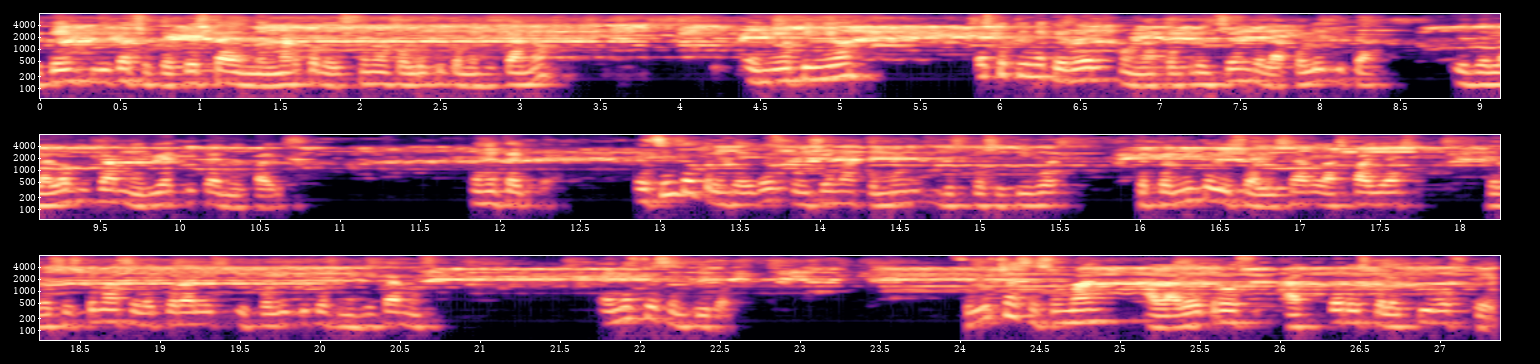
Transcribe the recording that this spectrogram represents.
y qué implica su protesta en el marco del sistema político mexicano? En mi opinión, esto tiene que ver con la comprensión de la política y de la lógica mediática en el país. En efecto, el 132 funciona como un dispositivo que permite visualizar las fallas de los sistemas electorales y políticos mexicanos. En este sentido, su lucha se suma a la de otros actores colectivos que,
